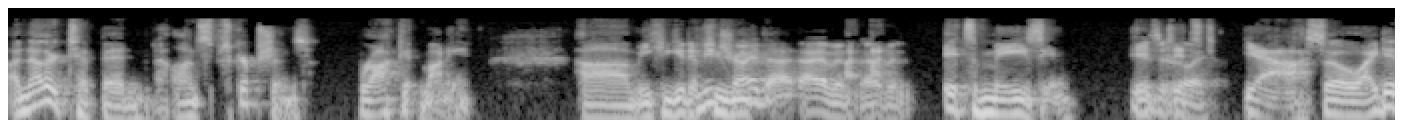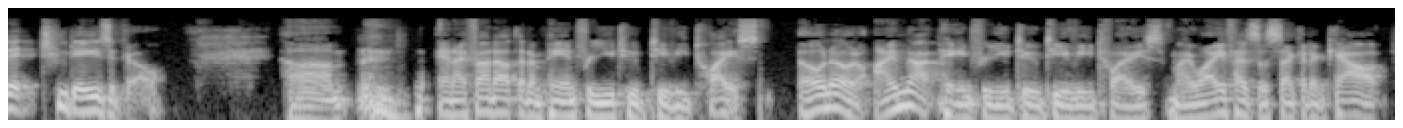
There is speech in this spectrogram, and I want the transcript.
another tip in on subscriptions, Rocket Money. Um, you can get. Have you tried that? I haven't. I, I haven't. It's amazing. Is it, it really? yeah. So I did it two days ago. Um, and I found out that I'm paying for YouTube TV twice. Oh no, no, I'm not paying for YouTube TV twice. My wife has a second account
